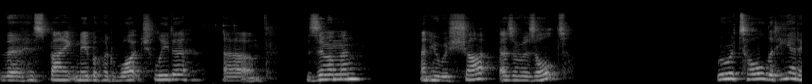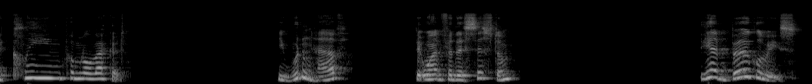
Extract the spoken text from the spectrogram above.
the Hispanic Neighborhood Watch leader, um, Zimmerman, and who was shot as a result. We were told that he had a clean criminal record. He wouldn't have if it weren't for this system. He had burglaries.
